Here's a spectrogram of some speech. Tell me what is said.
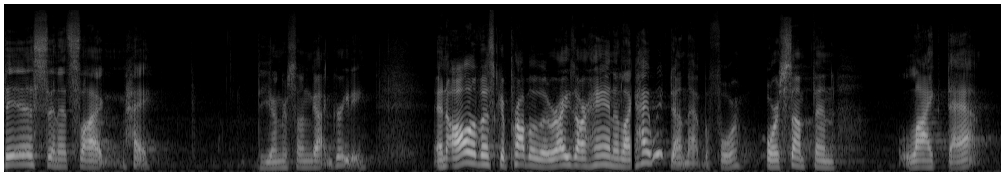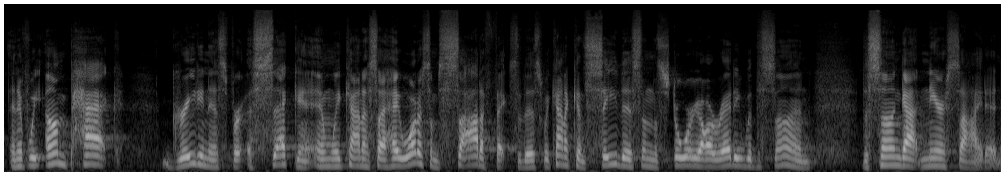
this, and it's like, hey, the younger son got greedy. And all of us could probably raise our hand and, like, hey, we've done that before, or something like that. And if we unpack greediness for a second and we kind of say, hey, what are some side effects of this? We kind of can see this in the story already with the son. The son got nearsighted.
